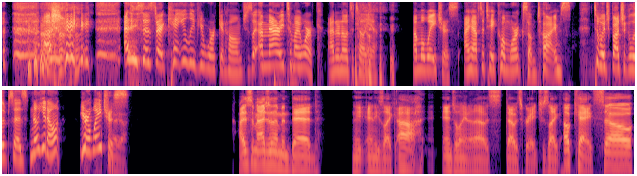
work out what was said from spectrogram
and he says to her, Can't you leave your work at home? She's like, I'm married to my work. I don't know what to tell you. I'm a waitress. I have to take home work sometimes. To which Bachagaloop says, No, you don't. You're a waitress. I just imagine them in bed, and, he, and he's like, "Ah, Angelina, that was that was great." She's like, "Okay, so."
